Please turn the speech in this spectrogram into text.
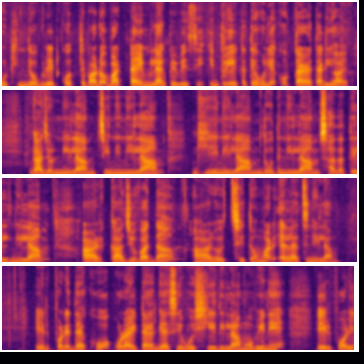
বুটিন দিয়েও গ্রেড করতে পারো বাট টাইম লাগবে বেশি, কিন্তু এটাতে হলে খুব তাড়াতাড়ি হয়। গাজর নিলাম, চিনি নিলাম ঘি নিলাম, দুধ নিলাম, সাদা তেল নিলাম, আর কাজু বাদাম, আর হচ্ছে তোমার এলাচ নিলাম। এরপরে দেখো কড়াইটা গ্যাসে বসিয়ে দিলাম ওভেনে। এরপরে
